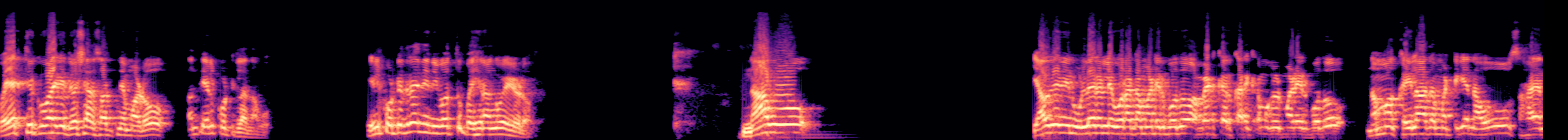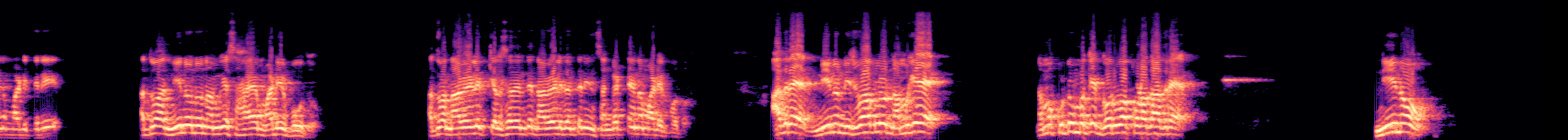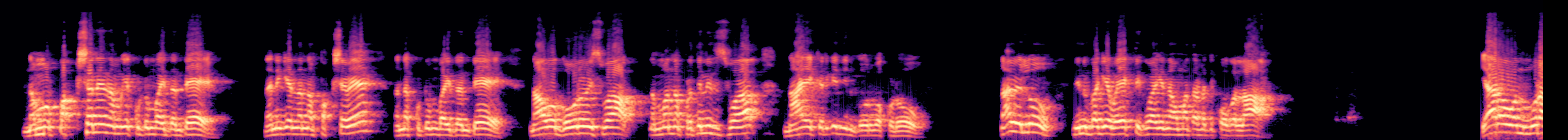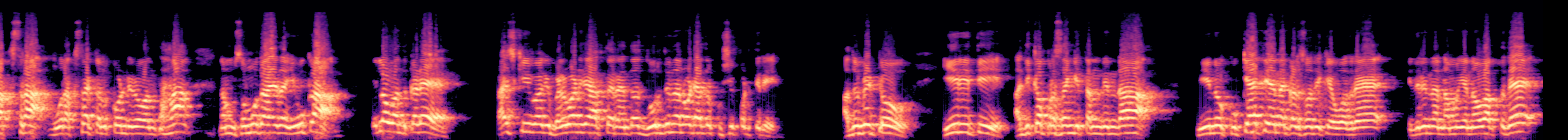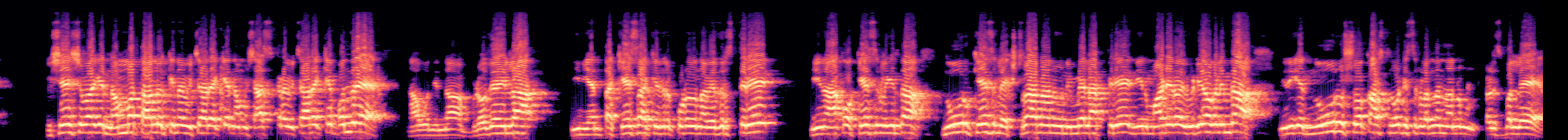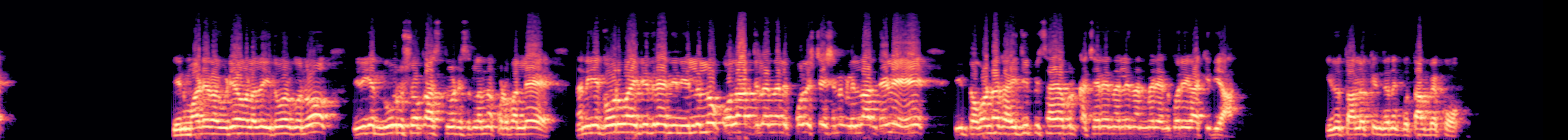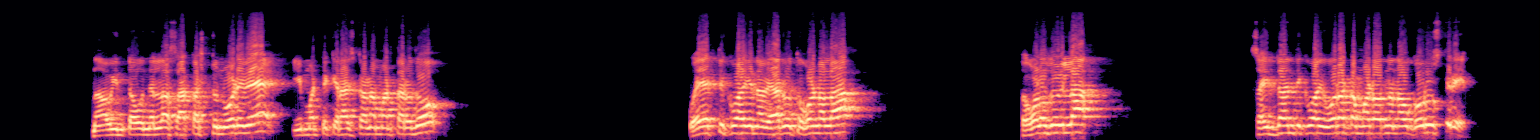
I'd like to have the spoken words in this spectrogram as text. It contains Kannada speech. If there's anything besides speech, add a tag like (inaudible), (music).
ವೈಯಕ್ತಿಕವಾಗಿ ದ್ವೇಷ ಸಾಧನೆ ಮಾಡು ಅಂತ ಹೇಳ್ಕೊಟ್ಟಿಲ್ಲ ನಾವು. ಹೇಳ್ಕೊಟ್ಟಿದ್ರೆ ನೀನು ಇವತ್ತು ಬಹಿರಂಗವೇ ಹೇಳು. ನಾವು ಯಾವುದೇ ನೀನು ಉಳ್ಳೇರಲ್ಲಿ ಹೋರಾಟ ಮಾಡಿರ್ಬೋದು, ಅಂಬೇಡ್ಕರ್ ಕಾರ್ಯಕ್ರಮಗಳು ಮಾಡಿರ್ಬೋದು, ನಮ್ಮ ಕೈಲಾದ ಮಟ್ಟಿಗೆ ನಾವು ಸಹಾಯನ ಮಾಡಿದ್ದೀರಿ. ಅಥವಾ ನೀನು ನಮಗೆ ಸಹಾಯ ಮಾಡಿರ್ಬೋದು. ಅಥವಾ ನಾವು ಹೇಳಿದ ಕೆಲಸದಂತೆ ನಾವು ಹೇಳಿದಂತೆ ನೀನು ಸಂಘಟನೆಯನ್ನ ಮಾಡಿರ್ಬೋದು. ಆದರೆ ನೀನು ನಿಜವಾಗ್ಲೂ ನಮಗೆ, ನಮ್ಮ ಕುಟುಂಬಕ್ಕೆ ಗೌರವ ಕೊಡೋದಾದ್ರೆ ನೀನು ನಮ್ಮ ಪಕ್ಷನೇ ನಮಗೆ ಕುಟುಂಬ ಇದ್ದಂತೆ. ನನಗೆ ನನ್ನ ಪಕ್ಷವೇ ನನ್ನ ಕುಟುಂಬ ಇದ್ದಂತೆ. ನಾವು ಗೌರವಿಸುವ, ನಮ್ಮನ್ನ ಪ್ರತಿನಿಧಿಸುವ ನಾಯಕರಿಗೆ ನೀನು ಗೌರವ ಕೊಡು. ನಾವೆಲ್ಲೂ ನಿನ್ನ ಬಗ್ಗೆ ವೈಯಕ್ತಿಕವಾಗಿ ನಾವು ಮಾತಾಡೋದಕ್ಕೆ ಹೋಗಲ್ಲ. ಯಾರೋ ಒಂದು ಮೂರ ಅಕ್ಷರ ಮೂರ ಅಕ್ಷರ ಕಲ್ಕೊಂಡಿರುವಂತಹ ನಮ್ಮ ಸಮುದಾಯದ ಯುವಕ ಇಲ್ಲ ಒಂದ್ ಕಡೆ ರಾಜಕೀಯವಾಗಿ ಬೆಳವಣಿಗೆ ಆಗ್ತಾರೆ ಅಂತ ದೂರದಿಂದ ನೋಡಿ ಆದ್ರೂ ಖುಷಿ ಪಡ್ತೀರಿ. ಅದು ಬಿಟ್ಟು ಈ ರೀತಿ ಅಧಿಕ ಪ್ರಸಂಗಿತನದಿಂದ ನೀನು ಕುಖ್ಯಾತಿಯನ್ನ ಗಳಿಸೋದಕ್ಕೆ ಹೋದ್ರೆ ಇದರಿಂದ ನಮಗೆ ನೋವಾಗ್ತದೆ. ವಿಶೇಷವಾಗಿ ನಮ್ಮ ತಾಲೂಕಿನ ವಿಚಾರಕ್ಕೆ, ನಮ್ಮ ಶಾಸಕರ ವಿಚಾರಕ್ಕೆ ಬಂದ್ರೆ ನಾವು ನಿನ್ನ ಬಿಡೋದೇ ಇಲ್ಲ. ನೀನ್ ಎಂತ ಕೇಸ್ ಹಾಕಿದ್ರು ಕೂಡ ನಾವು ಎದುರಿಸ್ತೀರಿ. ನೀನು ಹಾಕೋ ಕೇಸ್ಗಳಿಗಿಂತ ನೂರು ಕೇಸ್ಗಳು ಎಕ್ಸ್ಟ್ರಾ ನಾನು ನಿಮ್ಮ ಮೇಲೆ ಹಾಕ್ತೀರಿ ನೀನು ಮಾಡಿರೋ ವಿಡಿಯೋಗಳಿಂದ ನಿನಗೆ ನೂರು ಶೋಕಾಸ್ ನೋಟಿಸ್ ಗಳನ್ನ ನಾನು ಕಳಿಸ್ಬಲ್ಲೆ. ನೀನು ಮಾಡಿರೋ ವಿಡಿಯೋಗಳಲ್ಲಿ ಇದುವರೆಗೂ ನಿನಗೆ ನೂರು ಶೋಕಾಸ್ ನೋಟಿಸ್ಗಳನ್ನ ಕೊಡಬಲ್ಲೆ. ನನಗೆ ಗೌರವ ಇದ್ದಿದ್ರೆ ನೀನು ಎಲ್ಲೆಲ್ಲೋ ಕೋಲಾರ ಜಿಲ್ಲೆನಲ್ಲಿ ಪೊಲೀಸ್ ಸ್ಟೇಷನ್ಗಳಿಲ್ಲ ಅಂತ ಹೇಳಿ ನೀನ್ ತಗೊಂಡಾಗ ಐ ಜಿ ಪಿ ಸಾಹೇಬ್ರ ಕಚೇರಿನಲ್ಲಿ ನನ್ನ ಮೇಲೆ ಎನ್ಕ್ವೈರಿಗೆ ಹಾಕಿದ್ಯಾ? ಇದು ತಾಲೂಕಿನ ಜನಕ್ಕೆ ಗೊತ್ತಾಗ್ಬೇಕು. ನಾವು ಇಂಥವನ್ನೆಲ್ಲ ಸಾಕಷ್ಟು ನೋಡಿವೆ ಈ ಮಟ್ಟಕ್ಕೆ ರಾಜಕಾರಣ ಮಾಡ್ತಾ ಇರೋದು. ವೈಯಕ್ತಿಕವಾಗಿ ನಾವು ಯಾರು ತಗೊಂಡಲ್ಲ. ತಗೊಳ್ಳೋದು ಇಲ್ಲ. ಸೈದ್ಧಾಂತಿಕವಾಗಿ ಹೋರಾಟ ಮಾಡೋದನ್ನ ನಾವು ಗೌರವಿಸ್ತೀರಿ.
